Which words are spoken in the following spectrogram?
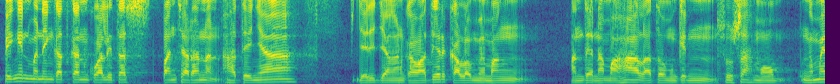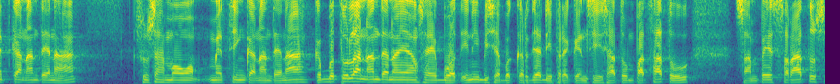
ingin meningkatkan kualitas pancaran HT-nya, jadi jangan khawatir kalau memang antena mahal atau mungkin susah mau ngemetkan antena susah mau matchingkan antena. Kebetulan antena yang saya buat ini bisa bekerja di frekuensi 141 sampai 155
